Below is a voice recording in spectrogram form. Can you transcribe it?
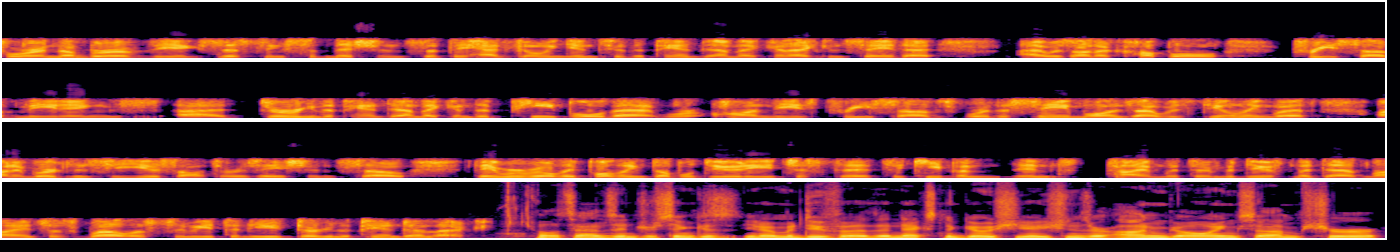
for a number of the existing submissions that they had going into the pandemic. And I can say that I was on a couple pre-sub meetings uh, during the pandemic, and the people that were on these pre-subs were the same ones I was dealing with on emergency use authorization. So they were really pulling double duty just to, to keep them in time with their MDUFMA deadlines as well as to meet the need during the pandemic. Well, it sounds interesting because, you know, MDUFA, the next negotiations are ongoing. So I'm sure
